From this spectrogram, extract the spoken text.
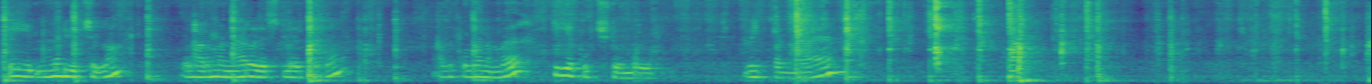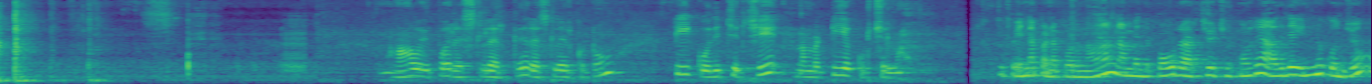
அப்படியே மூடி வச்சிடலாம். ஒரு அரை மணி நேரம் ரெஸ்ட்டில் இருக்கட்டும். அதுக்குள்ளே நம்ம டீயை குடிச்சிட்டு வந்துடலாம். வெயிட் பண்ணுங்கள் மாவு இப்போ ரெஸ்ட்டில் இருக்குது ரெஸ்ட்டில் இருக்கட்டும். டீ கொதிச்சிருச்சு. நம்ம டீயை குடிச்சிடலாம். இப்போ என்ன பண்ண போகிறோம்னா நம்ம இந்த பவுடர் அரைச்சி வச்சுருக்கோம் இல்லையா? அதில் இன்னும் கொஞ்சம்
